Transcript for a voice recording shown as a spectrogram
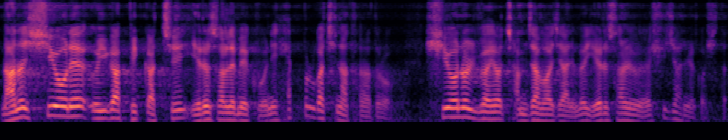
나는 시온의 의가 빛같이 예루살렘의 구원이 햇불같이 나타나도록 시온을 위하여 잠잠하지 않으며 예루살렘을 위하여 쉬지 않을 것이다.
